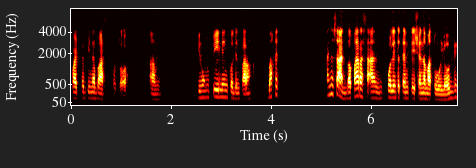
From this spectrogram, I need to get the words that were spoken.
part na binabasa ko to, um, yung feeling ko din parang, bakit ano saan ba? Para saan? Fall into temptation na matulog?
